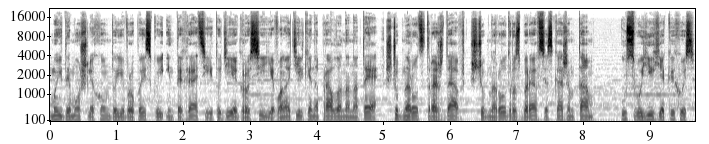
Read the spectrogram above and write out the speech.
Ми йдемо шляхом до європейської інтеграції, тоді як Росія, вона тільки направлена на те, щоб народ страждав, щоб народ розбирався, скажем там. У своїх якихось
